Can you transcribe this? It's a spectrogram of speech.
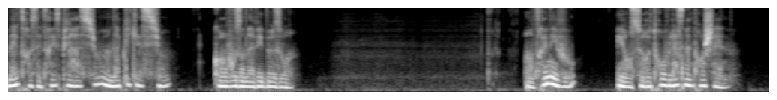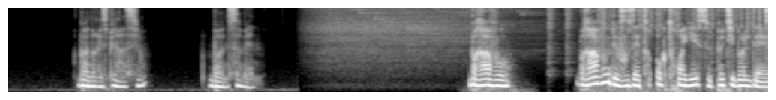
mettre cette respiration en application quand vous en avez besoin. Entraînez-vous et on se retrouve la semaine prochaine. Bonne respiration, bonne semaine. Bravo, bravo de vous être octroyé ce petit bol d'air.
